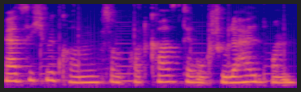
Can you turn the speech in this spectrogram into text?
Herzlich willkommen zum Podcast der Hochschule Heilbronn.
